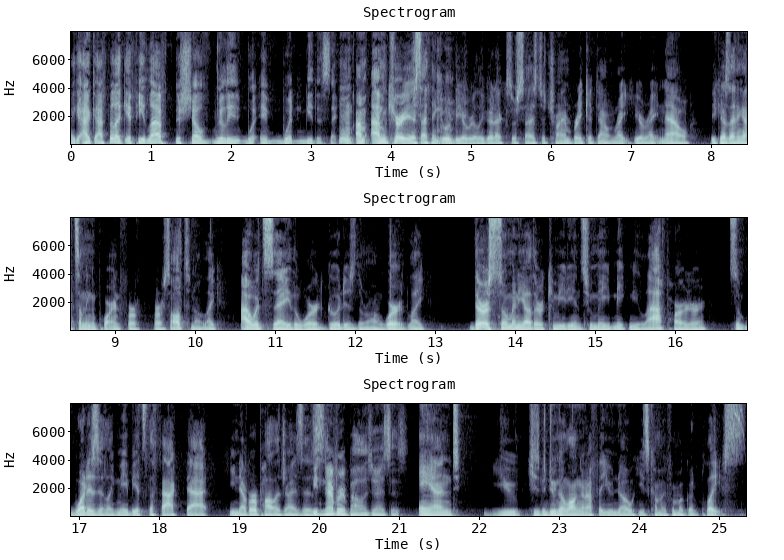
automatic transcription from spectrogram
like, I, I feel like if he left, the show really w- it wouldn't be the same. Hmm, I'm I'm curious. I think it would be a really good exercise to try and break it down right here, right now, because I think that's something important for for us all to know. Like, I would say the word "good" is the wrong word. Like, there are so many other comedians who may make me laugh harder. So, what is it? Like, maybe it's the fact that he never apologizes, He never apologizes. and you he's been doing it long enough that you know he's coming from a good place.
